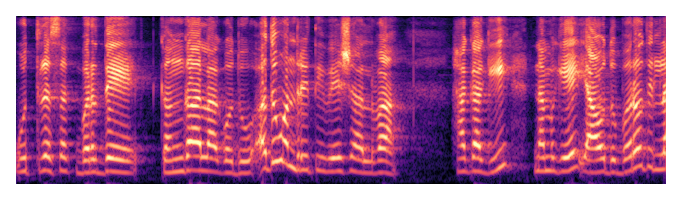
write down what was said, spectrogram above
ಉತ್ತರಿಸಕ್ಕೆ ಬರದೆ ಕಂಗಾಲಾಗೋದು, ಅದು ಒಂದು ರೀತಿ ವೇಷ ಅಲ್ವಾ? ಹಾಗಾಗಿ ನಮಗೆ ಯಾವುದು ಬರೋದಿಲ್ಲ,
